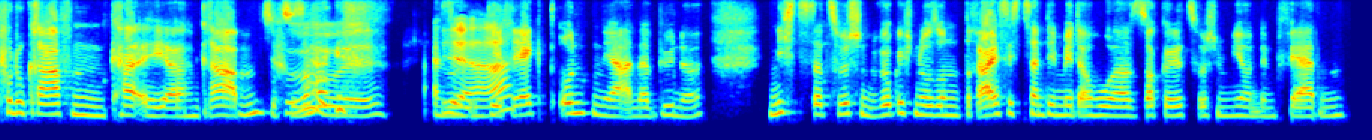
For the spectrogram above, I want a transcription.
Fotografen ja, Graben sozusagen. Cool. Also Ja. direkt unten ja an der Bühne. Nichts dazwischen, wirklich nur so ein 30 Zentimeter hoher Sockel zwischen mir und den Pferden.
